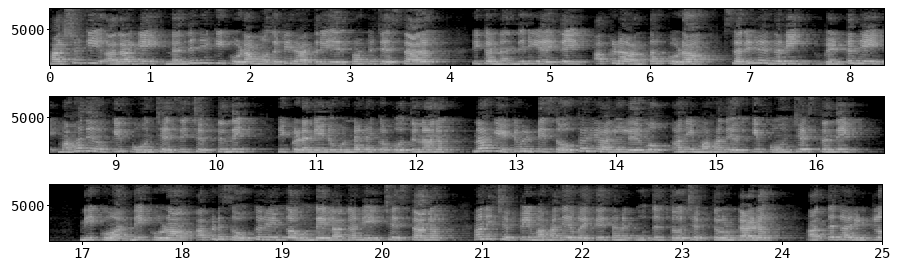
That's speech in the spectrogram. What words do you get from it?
హర్షకి అలాగే నందినికి కూడా మొదటి రాత్రి ఏర్పాటు చేస్తారు. ఇక నందిని అయితే అక్కడ అంతా కూడా సరిలేదని వెంటనే మహాదేవ్కి ఫోన్ చేసి చెప్తుంది. ఇక్కడ నేను ఉండలేకపోతున్నాను. నాకు ఎటువంటి సౌకర్యాలు లేవు అని మహాదేవ్కి ఫోన్ చేస్తుంది. నీకు అన్నీ కూడా అక్కడ సౌకర్యంగా ఉండేలాగా నేను చేస్తాను అని చెప్పి మహాదేవ్ అయితే తన కూతురుతో చెప్తూ ఉంటాడు. అత్తగారింట్లో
